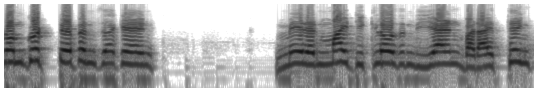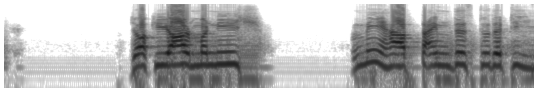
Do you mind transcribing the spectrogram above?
from good tip in second. Made it mighty close in the end, but I think jockey R. Manish may have timed this to the tee.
